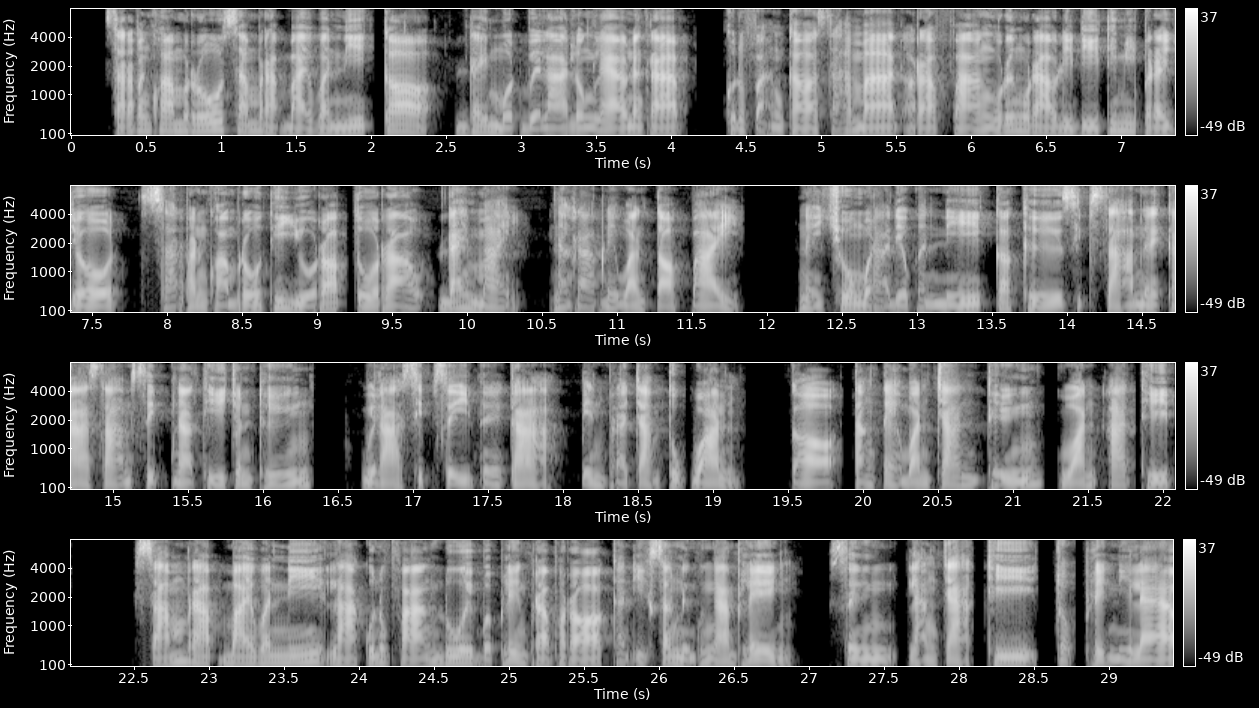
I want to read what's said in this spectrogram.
สารพันความรู้สำหรับบ่ายวันนี้ก็ได้หมดเวลาลงแล้วนะครับ คุณฟังก็สามารถรับฟังเรื่องราวดีๆ ที่มีประโยชน์ สารพันความรู้ที่อยู่รอบตัวเราได้ใหม่นะครับ ในวันต่อไป ในช่วงเวลาเดียวกันนี้ก็คือ 13นาฬิกา30 นาทีจนถึง เวลา 14นาฬิกาเป็นประจำทุกวัน ก็ตั้งแต่วันจันทร์ถึงวันอาทิตย์สำหรับบ่ายวันนี้ลาคุณผู้ฟังด้วยบทเพลงเพราะกันอีกสักหนึ่งผลงานเพลง ซึ่งหลังจากที่จบเพลงนี้แล้ว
